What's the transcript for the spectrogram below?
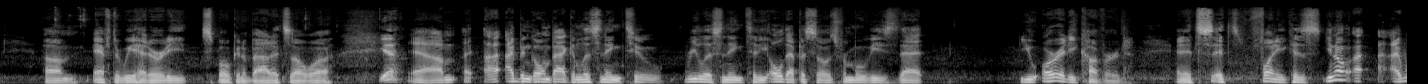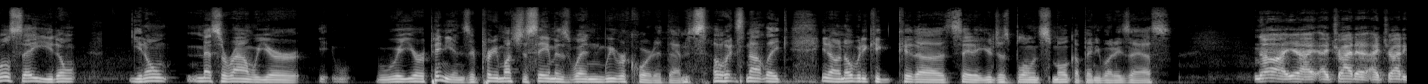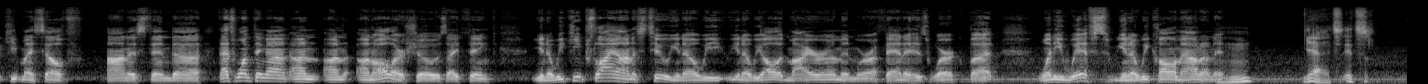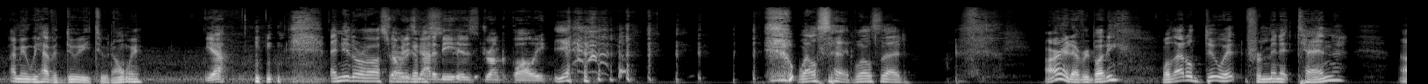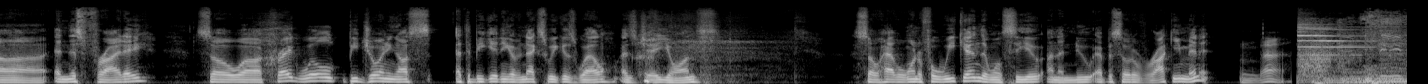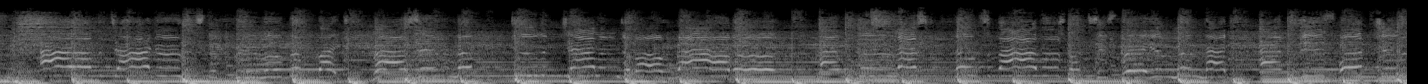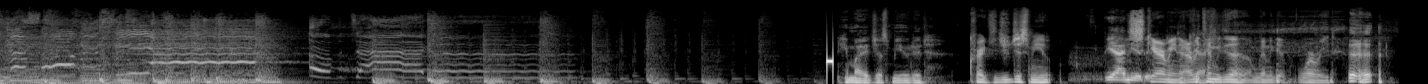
um, after we had already spoken about it. So uh, Yeah, yeah, um, I, I've been going back and listening to re-listening to the old episodes from movies that you already covered, and it's it's funny because you know I, I will say you don't you don't mess around with your with your opinions. They're pretty much the same as when we recorded them. So it's not like you know nobody could could uh, say that you're just blowing smoke up anybody's ass. No, yeah, I, I try to I try to keep myself honest, and uh, that's one thing on, on on on all our shows. I think you know we keep Sly honest too. You know we you know we all admire him and we're a fan of his work, but when he whiffs, you know we call him out on it. Yeah, it's it's. I mean, we have a duty to, don't we? Yeah, And neither of us somebody's are got going to be his drunk Paulie. Yeah. well said. Well said. All right, everybody. Well, that'll do it for minute 10 uh, and this Friday. So uh, Craig will be joining us at the beginning of next week as well as Jay yawns. So have a wonderful weekend, and we'll see you on a new episode of Rocky Minute. Bye. He might have just muted. Craig, did you just mute? Yeah, I You knew scare me now. Every time you do that, I'm going to get worried.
